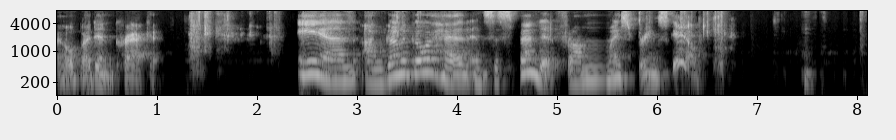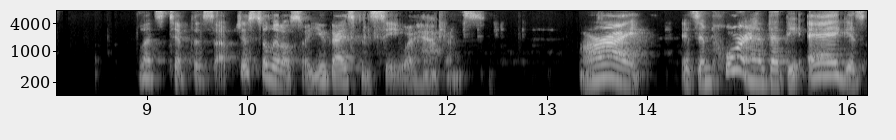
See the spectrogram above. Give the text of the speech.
I hope I didn't crack it. And I'm going to go ahead and suspend it from my spring scale. Let's tip this up just a little so you guys can see what happens. All right, it's important that the egg is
